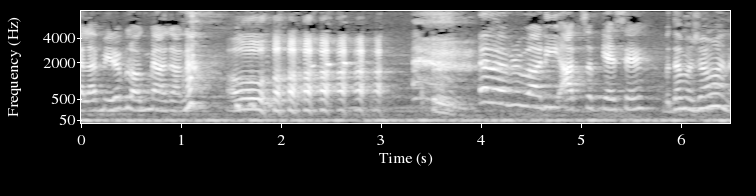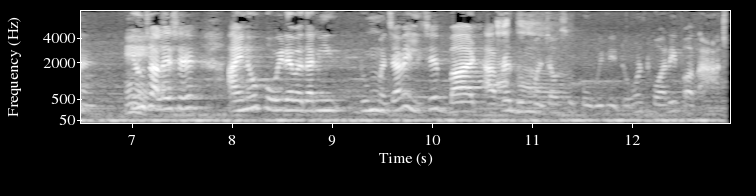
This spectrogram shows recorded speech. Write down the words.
कल आप मेरे ब्लॉग में आ जाना ओह હેલો એવરીબોડી આપ સબ કેસે બધા મજામાં ને કેવું ચાલે છે આઈ નો કોવિડે બધાની ધૂમ મચાવેલી છે બટ આપણે ધૂમ મચાવશું કોવિડની ડોન્ટ વરી ફોર ધેટ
